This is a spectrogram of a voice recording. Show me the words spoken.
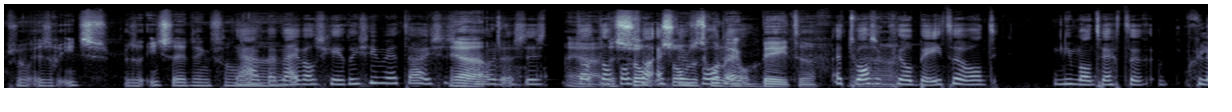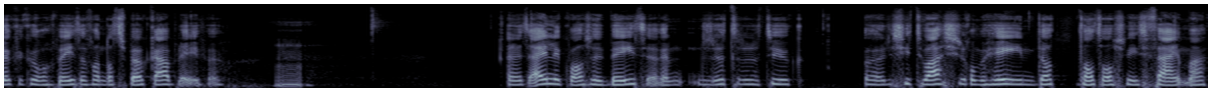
Zo, is er iets, is er iets dat je denkt van... ja, bij eh, mij was geen ruzie meer thuis, dus ja. ouders. Dus ja, dat, dat dus was som- wel echt soms een is het gewoon voordeel. echt beter. Het was Ja. ook veel beter, want niemand werd er gelukkiger of beter van dat ze bij elkaar bleven. Mm. En uiteindelijk was het beter. En er zitten natuurlijk eh, de situatie eromheen, dat, dat was niet fijn. Maar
